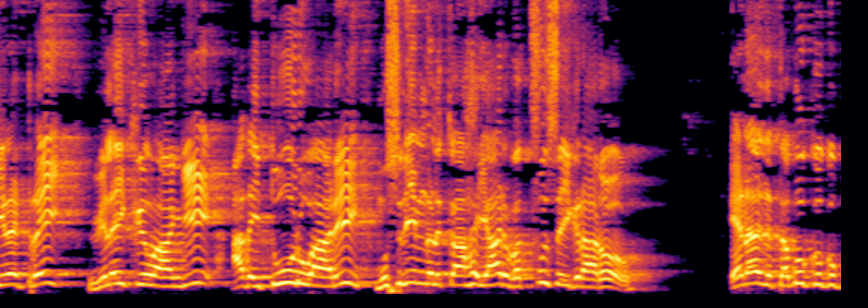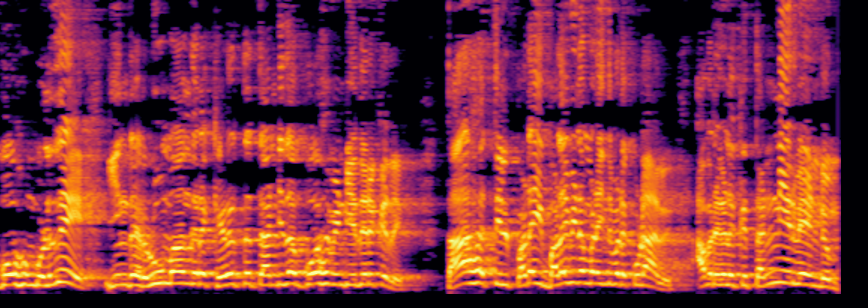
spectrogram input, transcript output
கிணற்றை விலைக்கு வாங்கி அதை தூர்வாரி முஸ்லிம்களுக்காக யார் வக்ஃபு செய்கிறாரோ? ஏன்னா இந்த தபுக்குக்கு போகும் பொழுது இந்த ரூமாங்கிற கிணத்தை தாண்டி தான் போக வேண்டியது இருக்குது. தாகத்தில் படை பலவீனம் அடைந்து விடக்கூடாது அவர்களுக்கு தண்ணீர் வேண்டும்.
